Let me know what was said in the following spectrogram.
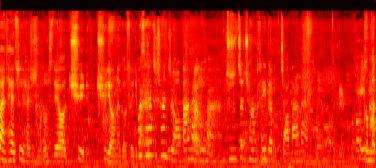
犯太岁还是什么东西的要去去掉那个，所以就把它而且它这串只要八百块，就是这串黑的只要八百块。根本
